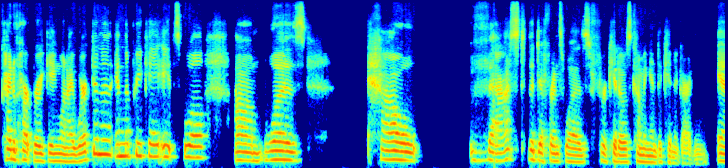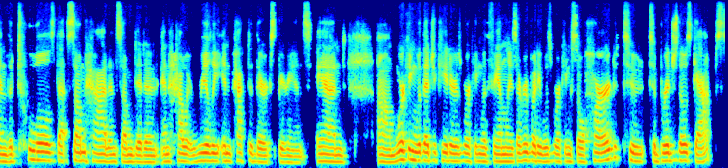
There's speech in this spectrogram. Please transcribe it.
kind of heartbreaking when I worked in, in the pre-K 8 school um, was how vast the difference was for kiddos coming into kindergarten and the tools that some had and some didn't and how it really impacted their experience. And um, working with educators working with families everybody was working so hard to to bridge those gaps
